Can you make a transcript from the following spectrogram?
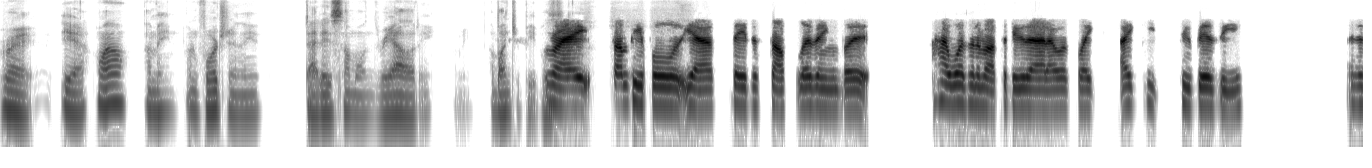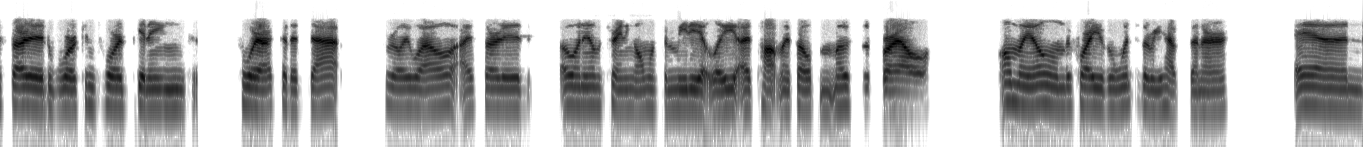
Right. Yeah. Well, I mean, unfortunately, that is someone's reality. I mean, a bunch of people. Right. Some people, yeah, they just stop living, but I wasn't about to do that. I was like, I keep too busy. I just started working towards getting to where I could adapt really well. I started O and M training almost immediately. I taught myself most of the braille on my own before I even went to the rehab center, and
